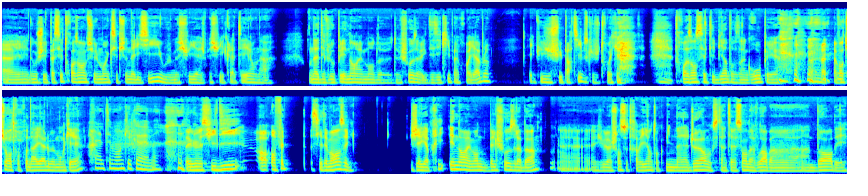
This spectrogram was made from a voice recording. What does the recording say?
Et donc j'ai passé trois ans absolument exceptionnels ici où je me suis, je me suis éclaté. On a, on a développé énormément de, choses avec des équipes incroyables. Et puis je suis parti parce que je trouvais que trois ans c'était bien dans un groupe et l'aventure entrepreneuriale me manquait. Elle te manquait quand même. donc je me suis dit, en, en fait, ce qui était marrant, c'est que j'ai appris énormément de belles choses là-bas. Euh, j'ai eu la chance de travailler en tant que mid manager, donc c'était intéressant d'avoir ben, un board et,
